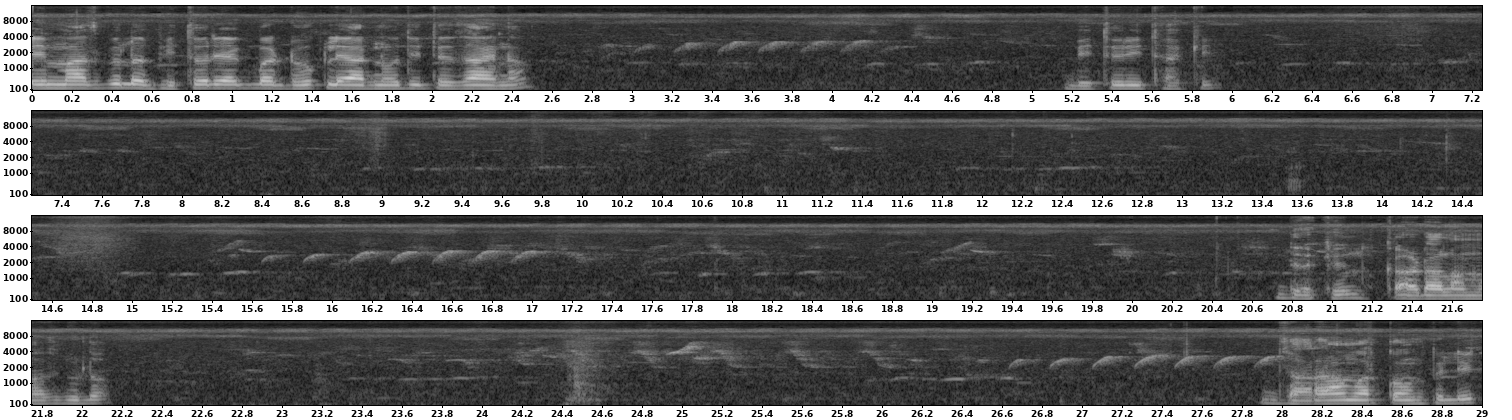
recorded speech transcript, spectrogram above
এই মাছগুলো ভিতরে একবার ঢুকলে আর নদীতে যায় না। ভিতরেই থাকে। দেখেন কাডালা মাছগুলো। যারা আমার কমপ্লিট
